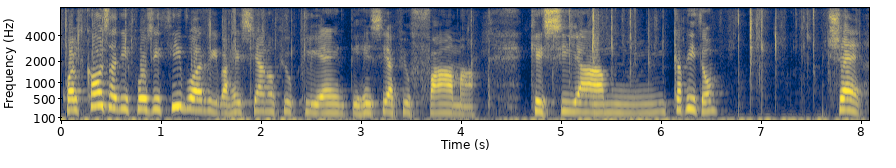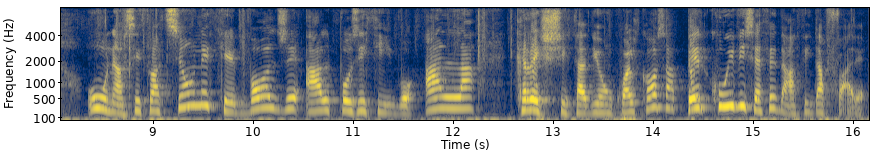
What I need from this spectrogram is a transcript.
Qualcosa di positivo arriva, che siano più clienti, che sia più fama, che sia, mm, capito? C'è una situazione che volge al positivo, alla crescita di un qualcosa per cui vi siete dati da fare.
